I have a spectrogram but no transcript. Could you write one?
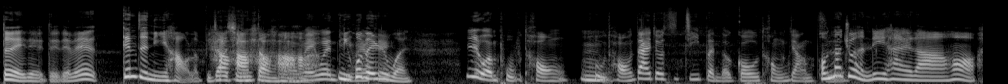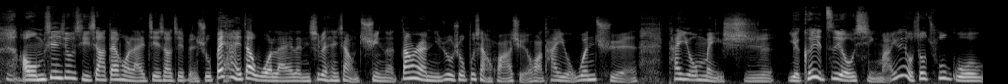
对对对对，跟着你好了，比较心动哈，没问题。你会不会日文？日文普通，普通，大概就是基本的沟通这样子。哦，那就很厉害啦哈。好，我们先休息一下，待会儿来介绍这本书《北海道我来了》，你是不是很想去呢？当然，你如果说不想滑雪的话，它有温泉，它有美食，也可以自由行嘛。因为有时候出国，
